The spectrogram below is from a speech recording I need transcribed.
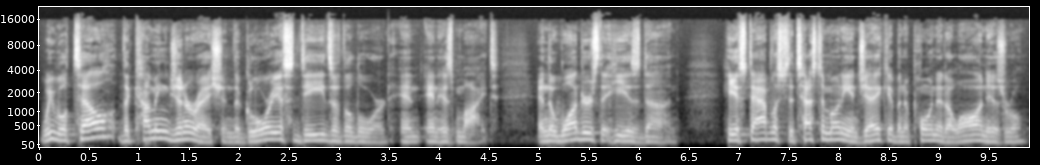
we will tell the coming generation the glorious deeds of the Lord and, and his might, and the wonders that he has done. He established a testimony in Jacob and appointed a law in Israel,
